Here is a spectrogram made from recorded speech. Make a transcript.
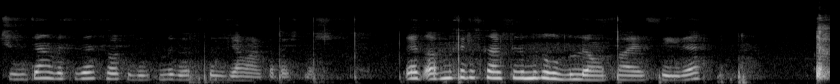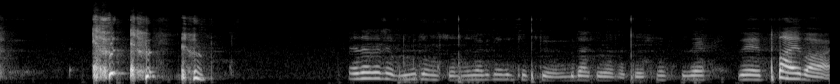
Çizeceğim ve size short videosunu göstereceğim arkadaşlar. Evet 68 karakterimiz oldu Leon sayesiyle. Evet arkadaşlar bu videomuz sonuna geldik. Çok seviyorum. Bir dahaki videoda görüşmek üzere ve bay bay.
